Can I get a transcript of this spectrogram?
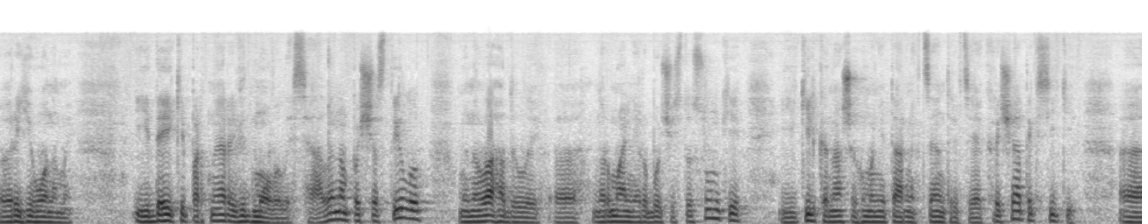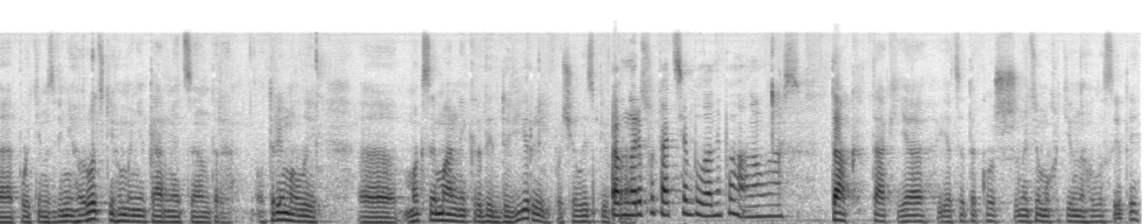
регіонами. І деякі партнери відмовилися, але нам пощастило. Ми налагодили е, нормальні робочі стосунки, і кілька наших гуманітарних центрів, це як Хрещатик Сіті, е, потім Звенігородський гуманітарний центр, отримали максимальний кредит довіри і почали співпрацю. Певно, репутація була непогана у нас. Так, так, я, я це також на цьому хотів наголосити.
